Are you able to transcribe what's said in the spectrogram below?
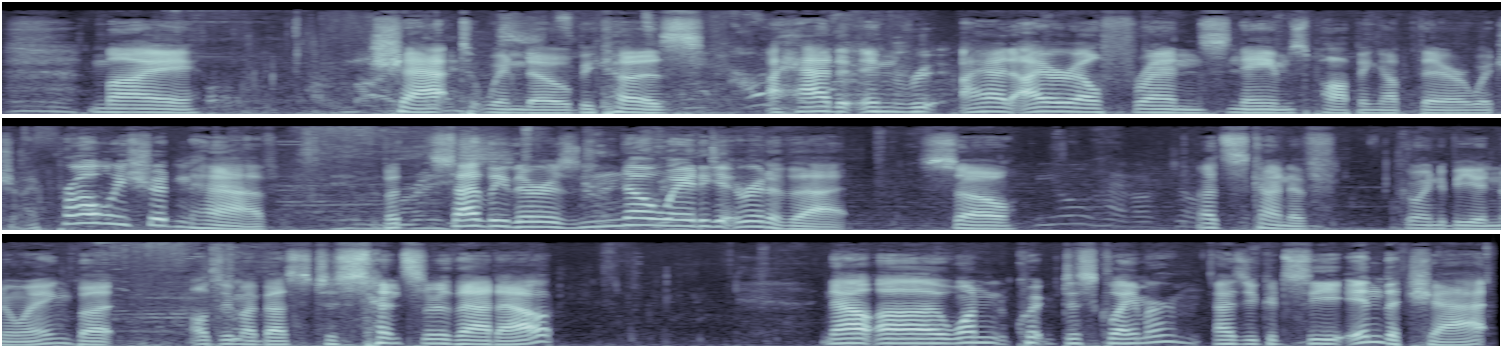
my chat window because I had in I had IRL friends names popping up there, which I probably shouldn't have. But sadly, there is no way to get rid of that. So that's kind of going to be annoying, but I'll do my best to censor that out. Now, uh, one quick disclaimer. As you could see in the chat,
